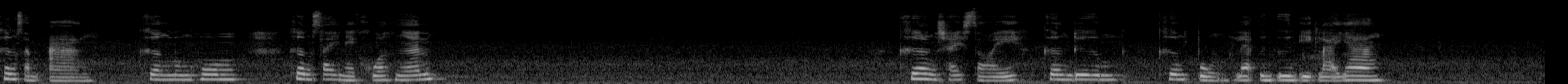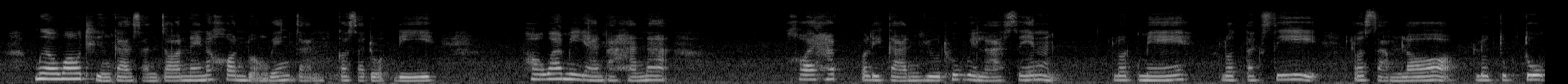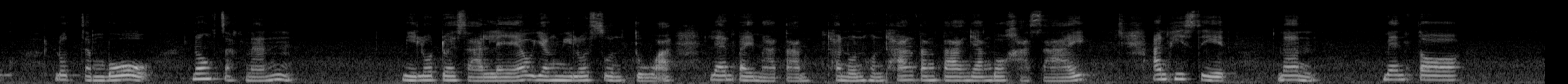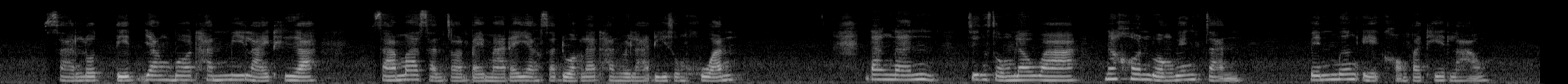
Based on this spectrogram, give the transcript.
เครื่องสำอาง เครื่องนุ่งห่ม เครื่องใช้ในครัวเรือน เครื่องใช้สอย เครื่องดื่ม เครื่องปรุง และอื่นๆอีกหลายอย่าง เมื่อเว้าถึงการสัญจรในนครหลวงเวียงจันทน์ก็สะดวกดี เพราะว่ามียานพาหนะคอยรับบริการอยู่ทุกเวลาเช่นรถเมล์รถแท็กซี่รถสามล้อ รถตุกๆ รถจัมโบนอกจากนั้น มีรถโดยสารแล้วยังมีรถส่วนตัว แล่นไปมาตามถนนหนทางต่างๆ อย่างบขาสาย อันพิเศษ นั้นแมนตอ สารรถติดยังบ่ทันมีหลายเทื่อสามารถสัญจรไปมาได้อย่างสะดวกและทันเวลาดีสมควร ดังนั้นจึงสมแล้วว่า นครหลวงเวียงจันทน์เป็นเมืองเอกของประเทศลาว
